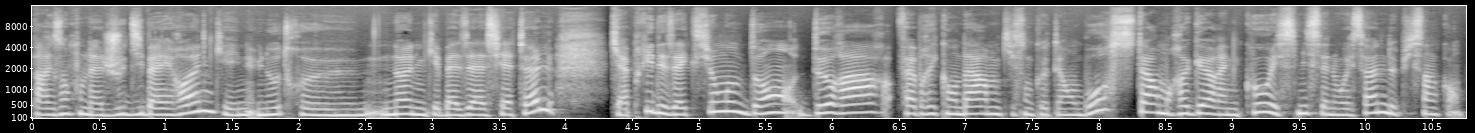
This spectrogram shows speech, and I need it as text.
par exemple, on a Judy Byron, qui est une, autre nonne qui est basée à Seattle, qui a pris des actions dans deux rares fabricants d'armes qui sont cotés en bourse, Storm Ruger Co et Smith Wesson depuis cinq ans.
